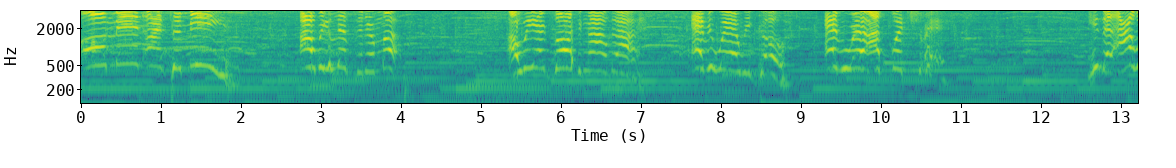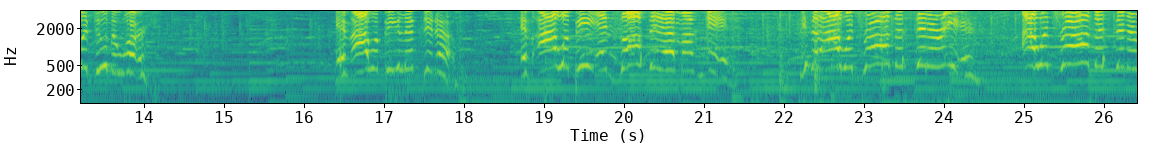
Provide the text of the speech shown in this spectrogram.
all men unto me. Are we lifting them up? Are we exalting our God? Everywhere we go, everywhere our foot tread. He said, I would do the work. If I would be lifted up, if I would be exalted among men, he said, I would draw the sinner in. I would draw the sinner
